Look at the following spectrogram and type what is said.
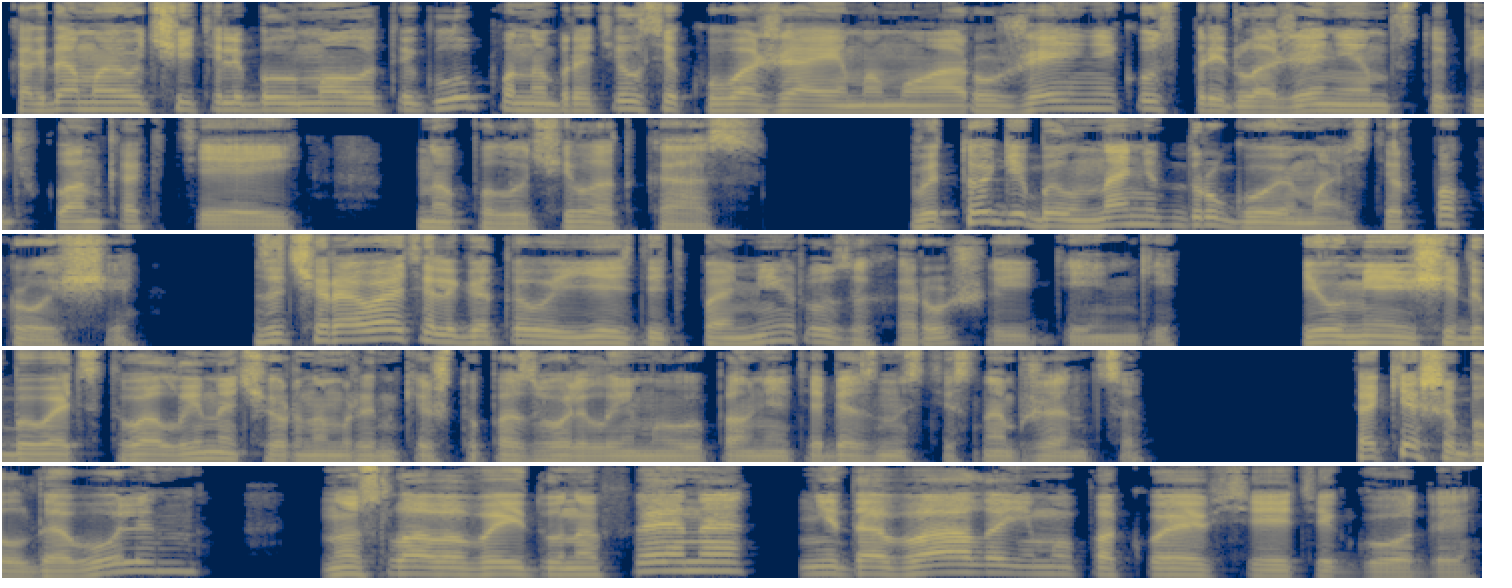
Когда мой учитель был молод и глуп, он обратился к уважаемому оружейнику с предложением вступить в клан когтей, но получил отказ. В итоге был нанят другой мастер, попроще. Зачарователь, готовый ездить по миру за хорошие деньги и умеющий добывать стволы на черном рынке, что позволило ему выполнять обязанности снабженца. Такеши был доволен, но слава Вейдуна Фена не давала ему покоя все эти годы.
